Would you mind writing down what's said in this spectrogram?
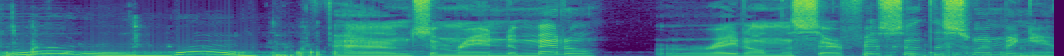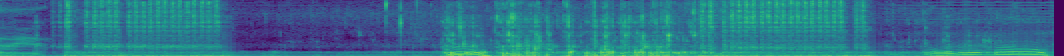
What Found some random metal right on the surface of the swimming area. I don't know.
